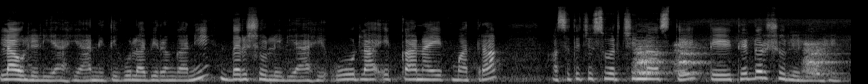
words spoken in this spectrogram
लावलेली आहे आणि ती गुलाबी रंगाने दर्शवलेली आहे. ओला एक काना एक मात्रा असं त्याचे स्वरचिन्ह असते ते इथे दर्शवलेले आहे.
